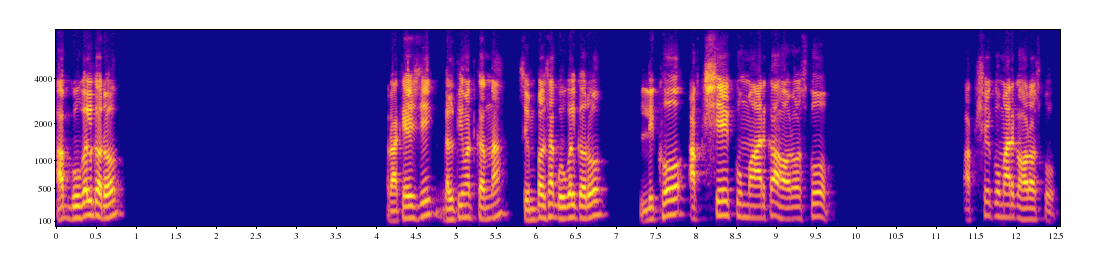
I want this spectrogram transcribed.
आप गूगल करो। राकेश जी गलती मत करना। सिंपल सा गूगल करो। लिखो अक्षय कुमार का हॉरोस्कोप। अक्षय कुमार का हॉरोस्कोप।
